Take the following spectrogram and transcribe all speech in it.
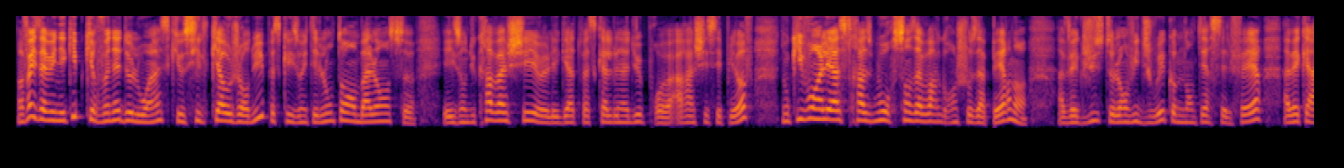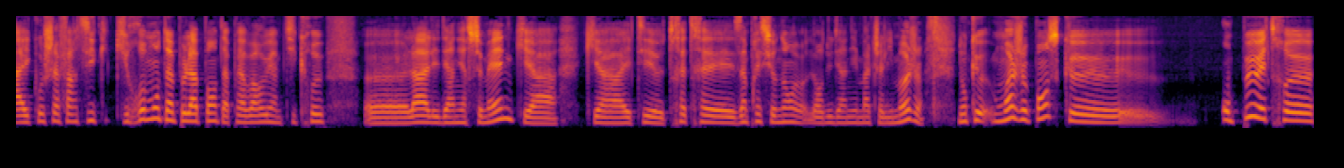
mais en fait, ils avaient une équipe qui revenait de loin, ce qui est aussi le cas aujourd'hui, parce qu'ils ont été longtemps en balance, euh, et ils ont dû cravacher les gars de Pascal Denadieu pour arracher ces playoffs. Donc ils vont aller à Strasbourg sans avoir grand-chose à perdre, avec juste l'envie de jouer comme Nanterre sait le faire, avec un Aiko Chafarti qui remonte un peu la pente après avoir eu un petit creux euh, là les dernières semaines, qui a, qui a été euh, très très impressionnant lors du dernier match à Limoges. Donc euh, moi je pense que on peut être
